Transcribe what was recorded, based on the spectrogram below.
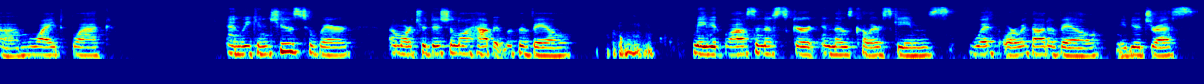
um, white, black. And we can choose to wear a more traditional habit with a veil, maybe a blouse and a skirt in those color schemes with or without a veil, maybe a dress,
